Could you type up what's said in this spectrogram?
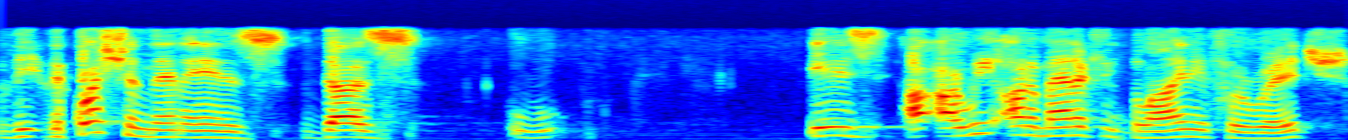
the, the question then is, does, is, are we automatically blind if we're rich?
